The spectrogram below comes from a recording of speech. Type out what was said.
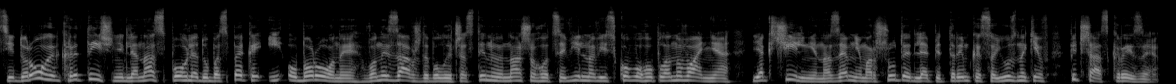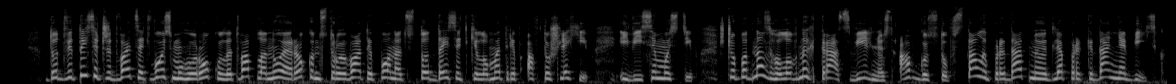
Ці дороги критичні для нас з погляду безпеки і оборони. Вони завжди були частиною нашого цивільно-військового планування, як чільні наземні маршрути для підтримки союзників під час кризи. До 2028 року Литва планує реконструювати понад 110 кілометрів автошляхів і 8 мостів, щоб одна з головних трас Вільнюс-Августов стали придатною для перекидання військ.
